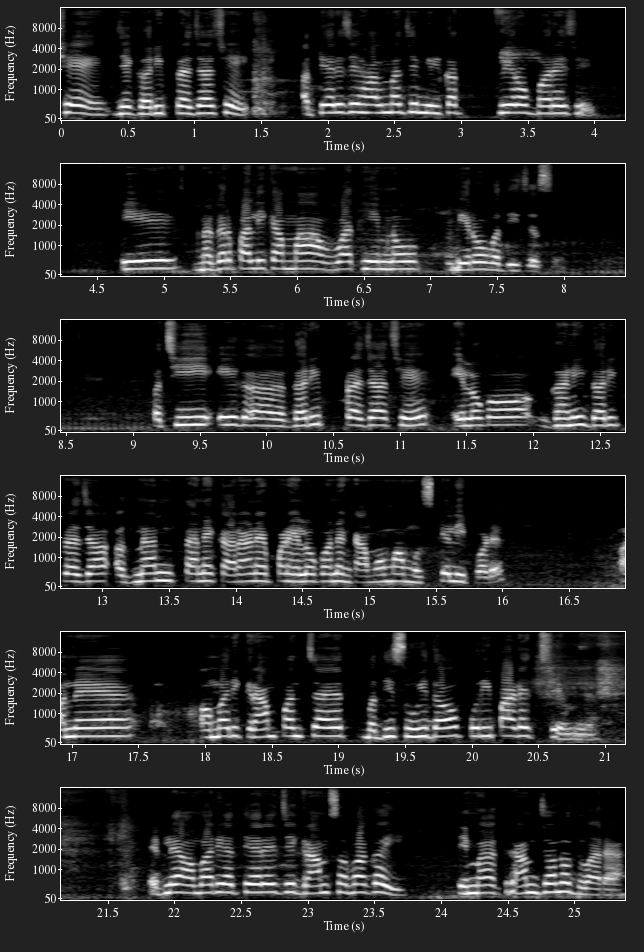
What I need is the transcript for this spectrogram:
છે, જે ગરીબ પ્રજા છે, અત્યારે જે હાલમાં જે મિલકત વેરો ભરે છે, એ નગરપાલિકામાં આવવાથી એમનો વેરો વધી જશે. પછી એ ગરીબ પ્રજા છે, એ લોકો ઘણી ગરીબ પ્રજા, અજ્ઞાનતાને કારણે પણ એ લોકોને ગામોમાં મુશ્કેલી પડે. અને અમારી ગ્રામ પંચાયત બધી સુવિધાઓ પૂરી પાડે જ છે એમને. એટલે અમારી અત્યારે જે ગ્રામસભા ગઈ, તેમાં ગ્રામજનો દ્વારા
